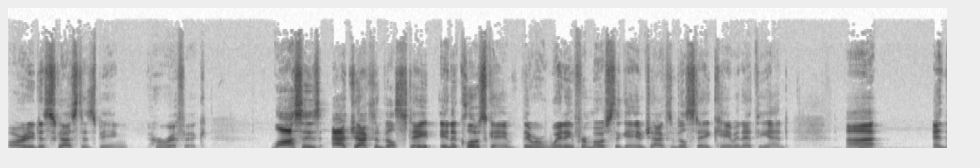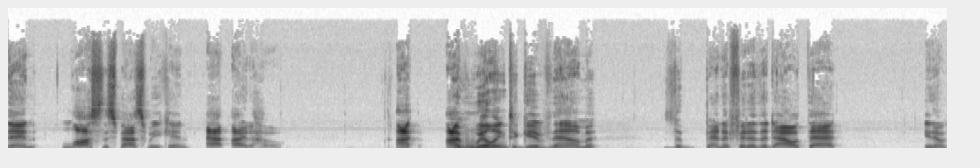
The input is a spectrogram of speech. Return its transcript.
already discussed as being horrific. Losses at Jacksonville State in a close game. They were winning for most of the game. Jacksonville State came in at the end, uh, and then lost this past weekend at Idaho. I I'm willing to give them the benefit of the doubt that you know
